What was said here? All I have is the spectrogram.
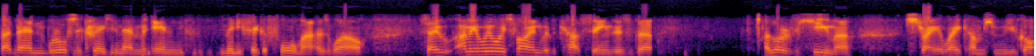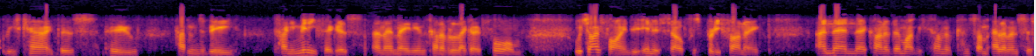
But then we're also creating them in minifigure format as well. So, I mean, we always find with the cutscenes is that a lot of the humour straight away comes from you've got these characters who happen to be tiny minifigures and they're made in kind of a Lego form, which I find in itself is pretty funny. And then there kind of there might be kind of some elements of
